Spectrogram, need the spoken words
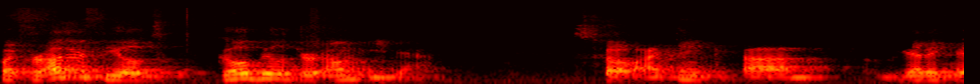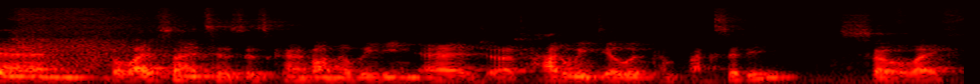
But for other fields, go build your own EDAM. So I think, um, yet again, the life sciences is kind of on the leading edge of how do we deal with complexity. So like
